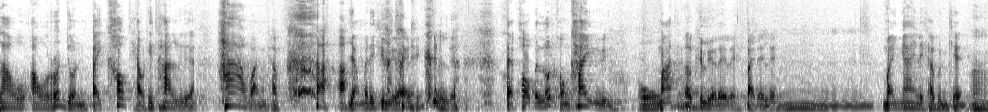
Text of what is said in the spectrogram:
เราเอารถยนต์ไปเข้าแถวที่ท่าเรือ5วันครับ ยังไม่ได้ขึ้นเรือไม่ได้ขึ้นเรือ แต่พอเป็นรถของค่ายอื่น โอ้ มาถึงแล้วขึ้นเรือได้เลยไปได้เลย ไม่ง่ายเลยครับคุณเคน อ่า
